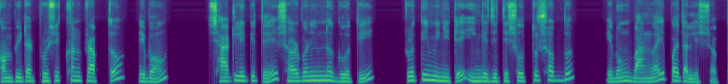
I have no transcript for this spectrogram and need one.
কম্পিউটার প্রশিক্ষণপ্রাপ্ত এবং ষাট লিপিতে সর্বনিম্ন গতি প্রতি মিনিটে ইংরেজিতে সত্তর শব্দ এবং বাংলায় পঁয়তাল্লিশ শব্দ।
